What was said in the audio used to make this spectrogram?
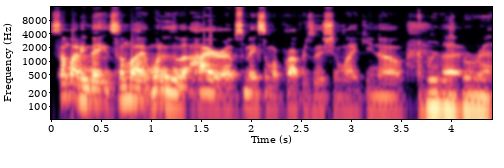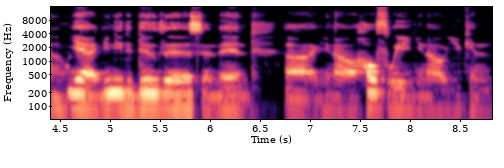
somebody made somebody one of the higher ups makes them a proposition like you know I believe it's uh, yeah you need to do this and then uh, you know hopefully you know you can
